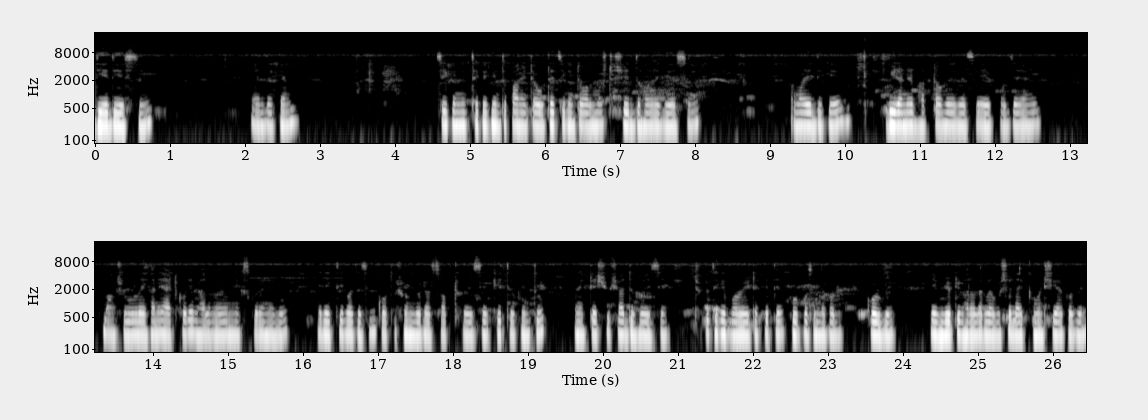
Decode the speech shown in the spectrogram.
দিয়ে দিয়েছি। দেখেন চিকেন থেকে কিন্তু পানিটা উঠে চিকেনটা অলমোস্ট সিদ্ধ হয়ে গিয়েছে আমার এদিকে বিরিয়ানির ভাতটাও হয়ে গেছে। এর পর্যায়ে আমি মাংসগুলো এখানে অ্যাড করে ভালোভাবে মিক্স করে নেব। এ দেখতে পাচ্ছেন কত সুন্দর আর সফট হয়েছে, খেতেও কিন্তু অনেকটাই সুস্বাদু হয়েছে। ছোটো থেকে বড় এটা খেতে খুব পছন্দ করে, করবে। এই ভিডিওটি ভালো লাগলে অবশ্যই লাইক কমেন্ট শেয়ার করবেন।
